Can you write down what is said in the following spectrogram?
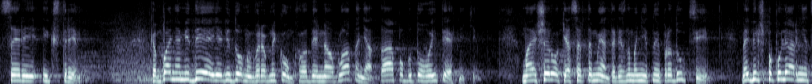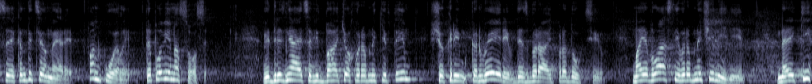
серії Xtreme. Компанія Midea є відомим виробником холодильного обладнання та побутової техніки. Має широкий асортимент різноманітної продукції. Найбільш популярні це кондиціонери, фанкойли, теплові насоси. Відрізняється від багатьох виробників тим, що крім конвеєрів, де збирають продукцію, має власні виробничі лінії, на яких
